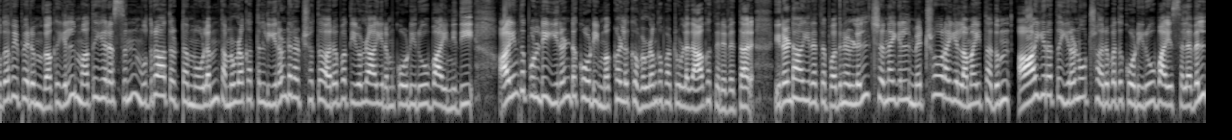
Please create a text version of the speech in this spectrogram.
உதவி பெறும் வகையில் மத்திய அரசின் முத்ரா திட்டம் மூலம் தமிழகத்தில் இரண்டு லட்சத்து அறுபத்தி ஏழாயிரம் கோடி ரூபாய் நிதி ஐந்து புள்ளி இரண்டு கோடி மக்களுக்கு வழங்கப்பட்டுள்ளதாக தெரிவித்தார். இரண்டாயிரத்து பதினேழில் சென்னையில் மெட்ரோ ரயில் அமைத்ததும் ஆயிரத்து இருநூற்று அறுபது கோடி ரூபாய் செலவில்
